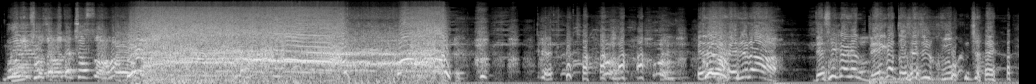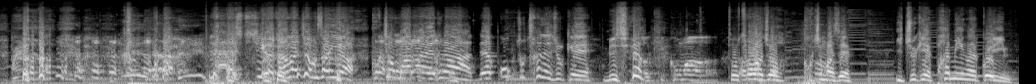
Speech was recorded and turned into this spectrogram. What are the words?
문이 저절로 닫혔어 얘들아 얘들아 내 생각엔 내가 너네들 구원자야 야 씨가 나만 정상이야 걱정 마라 얘들아 내가 꼭 쫓아내줄게 미수야, 오케이 고마워 도 도와줘. 걱정 마셈. 이쪽에 파밍할 거임.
